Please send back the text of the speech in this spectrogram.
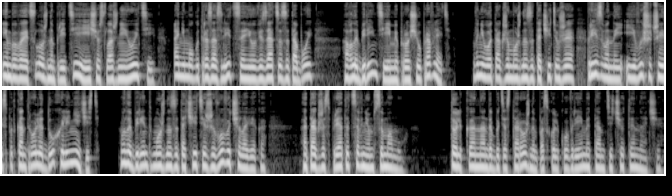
Им бывает сложно прийти и еще сложнее уйти. Они могут разозлиться и увязаться за тобой, а в лабиринте ими проще управлять. В него также можно заточить уже призванный и вышедший из-под контроля дух или нечисть. В лабиринт можно заточить и живого человека, а также спрятаться в нем самому. Только надо быть осторожным, поскольку время там течет иначе.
